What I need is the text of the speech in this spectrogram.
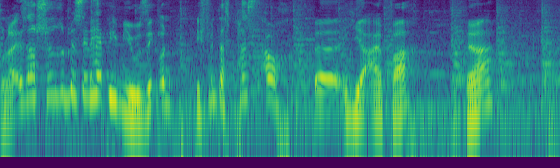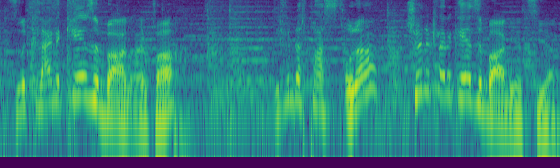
Und da ist auch schon so ein bisschen Happy Music. Und ich finde, das passt auch äh, hier einfach. Ja. So eine kleine Käsebahn einfach. Ich finde, das passt, oder? Schöne kleine Käsebahn jetzt hier.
